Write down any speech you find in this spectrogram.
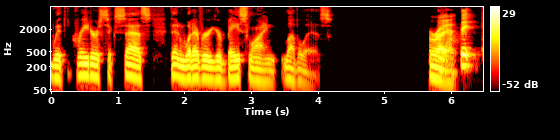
with greater success than whatever your baseline level is. Right. Yeah, that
